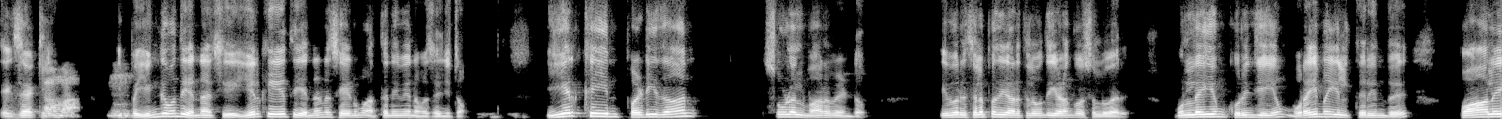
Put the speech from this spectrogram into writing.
எக்ஸாக்ட்லி. இப்ப இங்க வந்து என்னாச்சு? இயற்கை ஏத்து என்னென்ன செய்யணுமோ அத்தனையுமே நம்ம செஞ்சிட்டோம். இயற்கையின் படிதான் சூழல் மாற வேண்டும். இவர் சிலப்பதிகாரத்துல வந்து இளங்கோ சொல்லுவாரு முல்லையும் குறிஞ்சியும் முறைமையில் தெரிந்து பாலை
